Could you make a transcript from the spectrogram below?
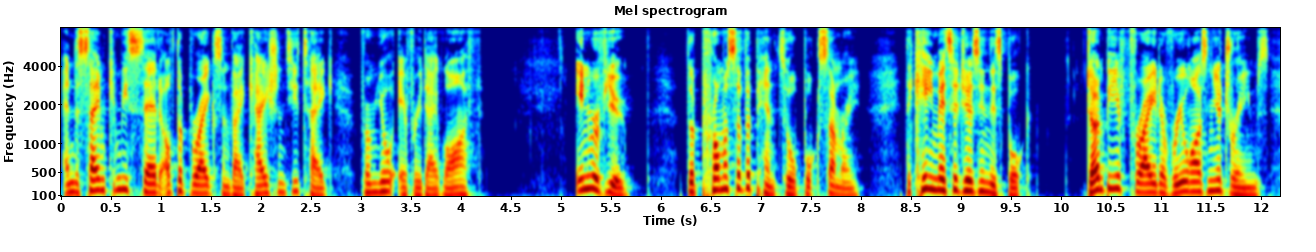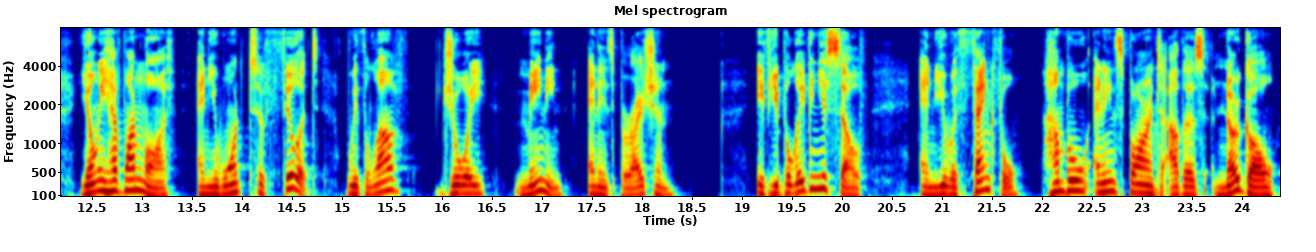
and the same can be said of the breaks and vacations you take from your everyday life. In review, The Promise of a Pencil book summary. The key messages in this book don't be afraid of realizing your dreams. You only have one life, and you want to fill it with love, joy, meaning, and inspiration. If you believe in yourself and you are thankful, humble, and inspiring to others, no goal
